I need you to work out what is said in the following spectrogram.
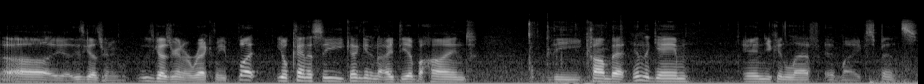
uh, yeah, these guys are gonna these guys are gonna wreck me. But you'll kind of see, kind of get an idea behind the combat in the game, and you can laugh at my expense.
